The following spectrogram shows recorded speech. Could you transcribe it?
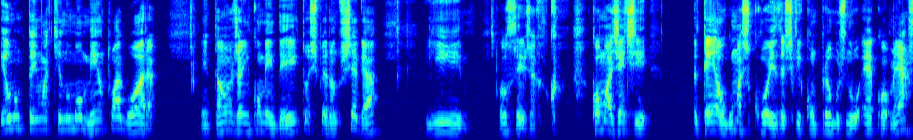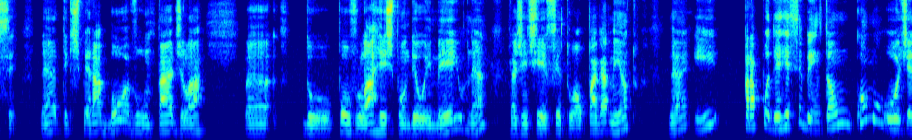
Eu não tenho aqui no momento agora. Então, eu já encomendei, estou esperando chegar. E, ou seja, como a gente tem algumas coisas que compramos no e-commerce, né? Tem que esperar boa vontade lá uh, do povo lá responder o e-mail, né? Para a gente efetuar o pagamento, né? E para poder receber. Então, como hoje é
